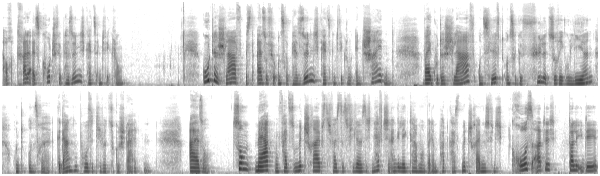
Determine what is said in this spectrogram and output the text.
auch gerade als Coach für Persönlichkeitsentwicklung, Guter Schlaf ist also für unsere Persönlichkeitsentwicklung entscheidend, weil guter Schlaf uns hilft, unsere Gefühle zu regulieren und unsere Gedanken positiver zu gestalten. Also zum Merken, falls du mitschreibst, ich weiß, dass viele sich ein Heftchen angelegt haben und bei dem Podcast mitschreiben, das finde ich großartig, tolle Idee.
